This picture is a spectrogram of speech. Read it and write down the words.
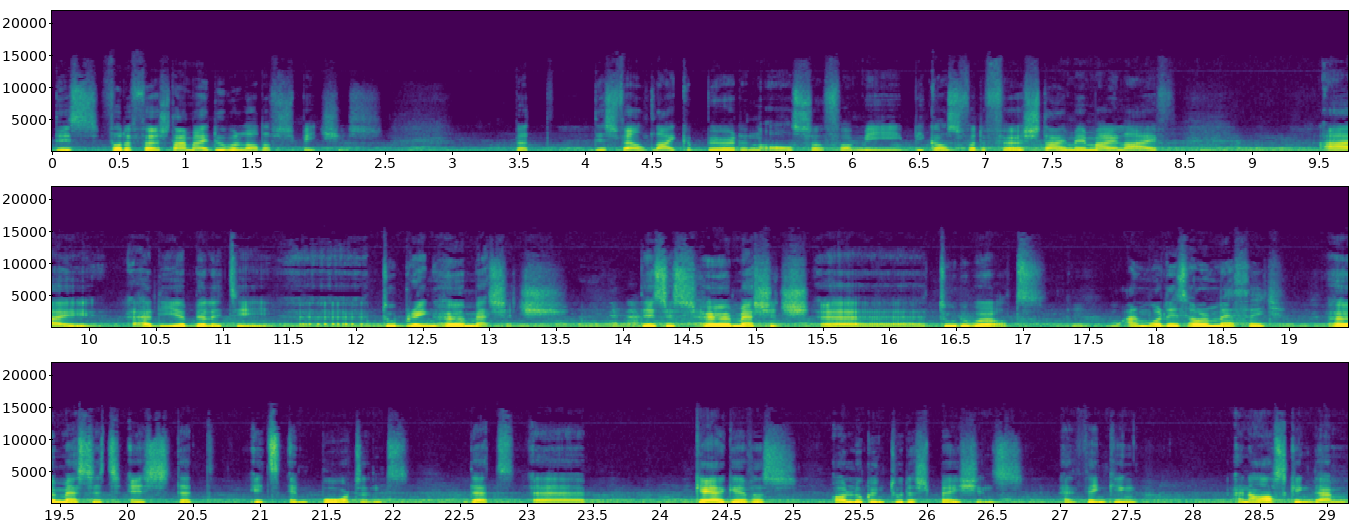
this for the first time I do a lot of speeches, but this felt like a burden also for me because for the first time in my life I had the ability uh, to bring her message. This is her message uh, to the world. Okay. And what is her message? Her message is that it's important that uh, caregivers are looking to the patients and thinking and asking them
